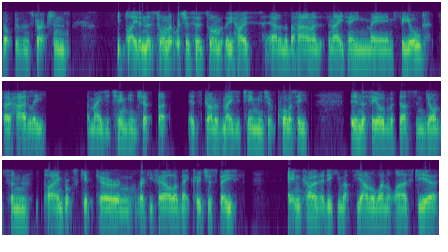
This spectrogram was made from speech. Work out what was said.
doctor's instructions. He played in this tournament, which is his tournament that he hosts out in the Bahamas. It's an 18 man field, so hardly a major championship, but it's kind of major championship quality in the field with Dustin Johnson playing Brooks Koepka and Rickie Fowler, Matt Kuchar Spieth, and Ko Hideki Matsuyama won it last year.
